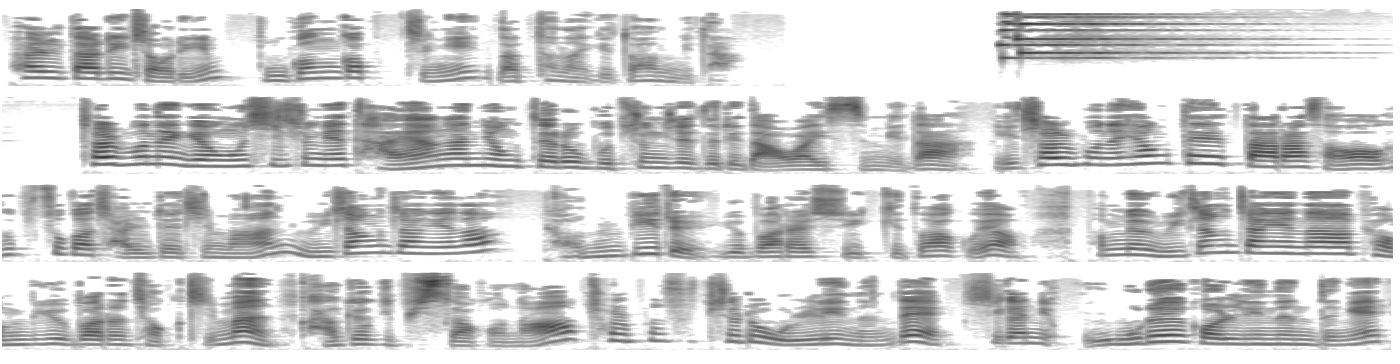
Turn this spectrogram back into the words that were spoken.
팔다리 저림, 무감각증이 나타나기도 합니다. 철분의 경우 시중에 다양한 형태로 보충제들이 나와 있습니다. 이 철분의 형태에 따라서 흡수가 잘 되지만 위장장애나 변비를 유발할 수 있기도 하고요. 반면 위장장애나 변비 유발은 적지만 가격이 비싸거나 철분 수치를 올리는데 시간이 오래 걸리는 등의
